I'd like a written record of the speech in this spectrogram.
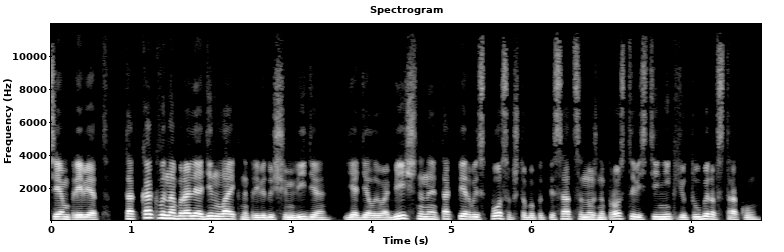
Всем привет! Так как вы набрали один лайк на предыдущем видео, я делаю обещанное, так первый способ, чтобы подписаться нужно просто ввести ник ютубера в строку.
